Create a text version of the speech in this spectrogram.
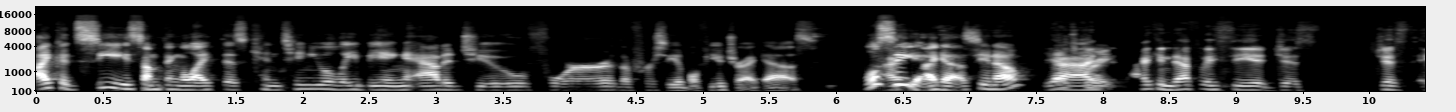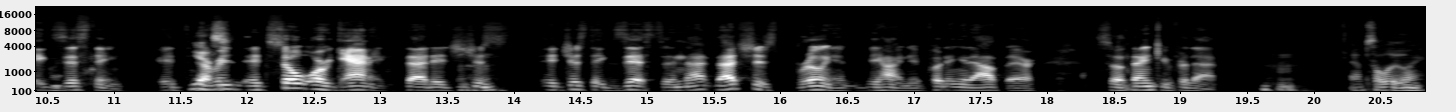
i could see something like this continually being added to for the foreseeable future i guess we'll see i guess you know Yeah, That's I, great. I can definitely see it just just existing. It's Yes. every it's so organic that it's Mhm. just it just exists, and that that's just brilliant behind it, putting it out there. So thank you for that. absolutely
